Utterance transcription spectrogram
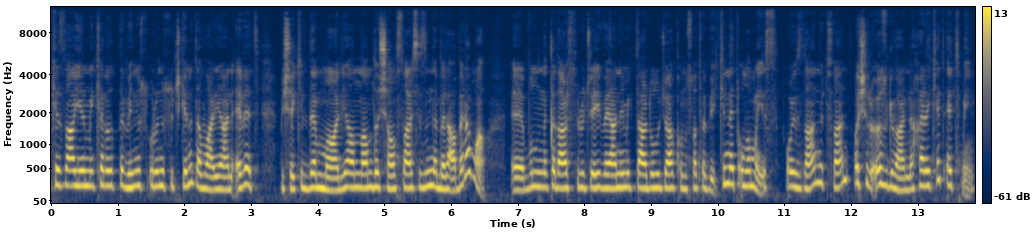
Keza 22 Aralık'ta Venüs-Uranüs üçgeni de var. Yani evet bir şekilde mali anlamda şanslar sizinle beraber ama e, bunun ne kadar süreceği veya ne miktarda olacağı konusunda tabii ki net olamayız. O yüzden lütfen aşırı özgüvenle hareket etmeyin.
